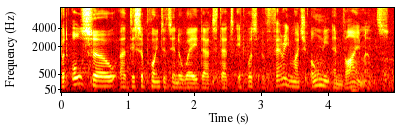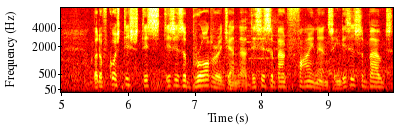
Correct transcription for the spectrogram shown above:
But also uh, disappointed in a way that, that it was very much only environment. But of course, this, this, this is a broader agenda. This is about financing. This is about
